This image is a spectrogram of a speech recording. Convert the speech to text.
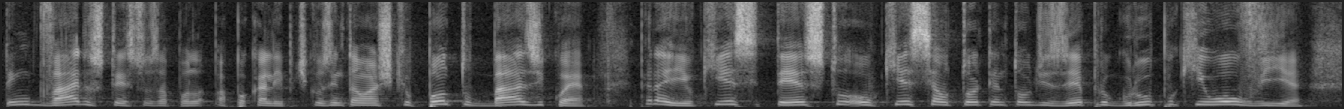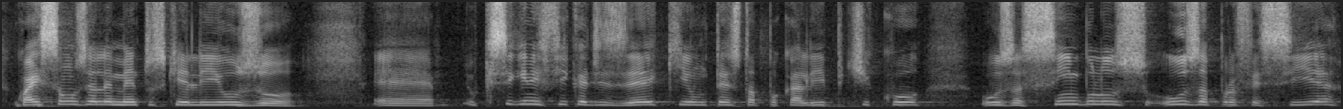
tem vários textos apo- apocalípticos. Então, acho que o ponto básico é: peraí, o que esse texto ou o que esse autor tentou dizer para o grupo que o ouvia? Quais são os elementos que ele usou? É, o que significa dizer que um texto apocalíptico usa símbolos, usa profecia,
